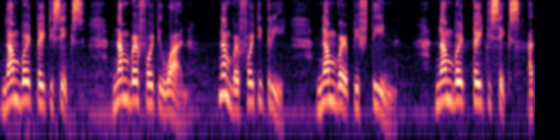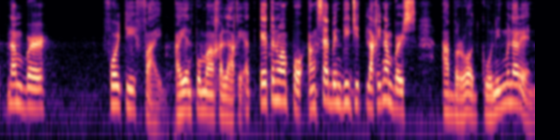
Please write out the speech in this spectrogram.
number 36, number 41, number 43, number 15, number 36 at number 45. Ayan po mga kalaki. At ito naman po, ang 7-digit lucky numbers abroad. Kunin mo na rin.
